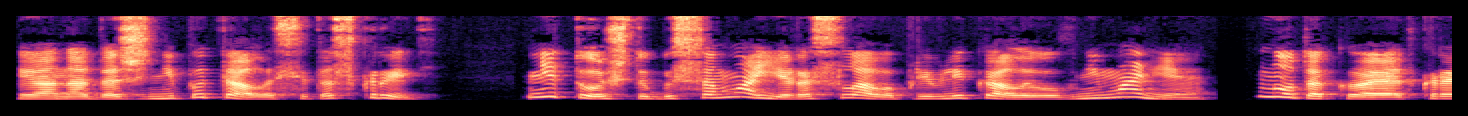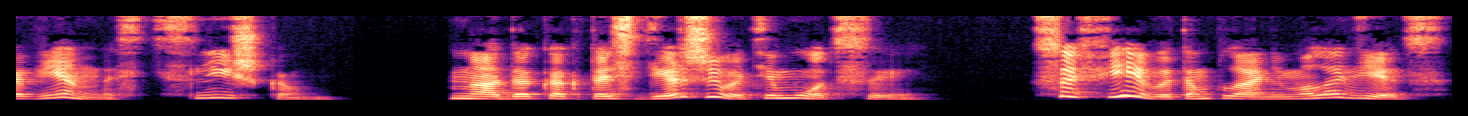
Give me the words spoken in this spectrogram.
и она даже не пыталась это скрыть. Не то чтобы сама Ярослава привлекала его внимание, но такая откровенность слишком. Надо как-то сдерживать эмоции. София в этом плане молодец.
